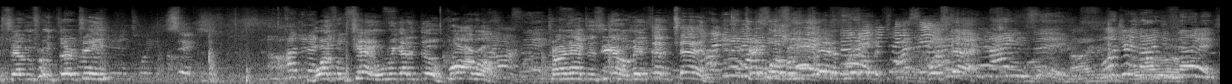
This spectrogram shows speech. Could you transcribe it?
7 from 13. 6. 1 from 10. What we got to do? Borrow. Turn that to 0. Make that a 10. Take 1 from 10 and put up it. What's that? 196.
